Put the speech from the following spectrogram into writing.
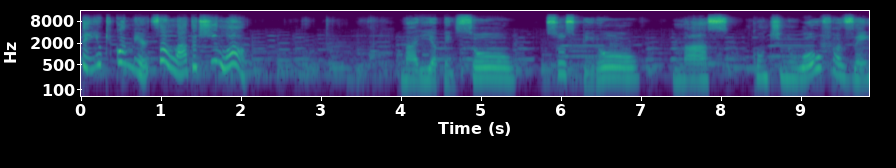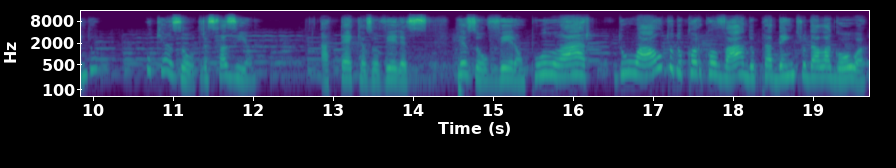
tenho que comer salada de giló? Maria pensou, suspirou, mas continuou fazendo o que as outras faziam. Até que as ovelhas resolveram pular do alto do corcovado para dentro da lagoa.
